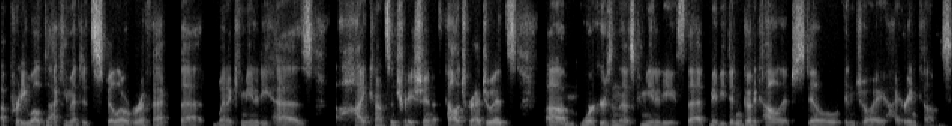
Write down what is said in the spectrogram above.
a pretty well documented spillover effect that when a community has a high concentration of college graduates, um, workers in those communities that maybe didn't go to college still enjoy higher incomes.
